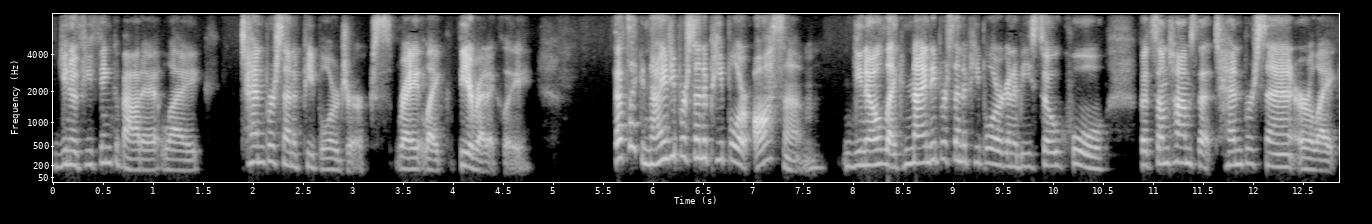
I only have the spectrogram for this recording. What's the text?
you know, if you think about it, like 10% of people are jerks, right? Like theoretically, that's like 90% of people are awesome. You know, like 90% of people are going to be so cool. But sometimes that 10% or like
